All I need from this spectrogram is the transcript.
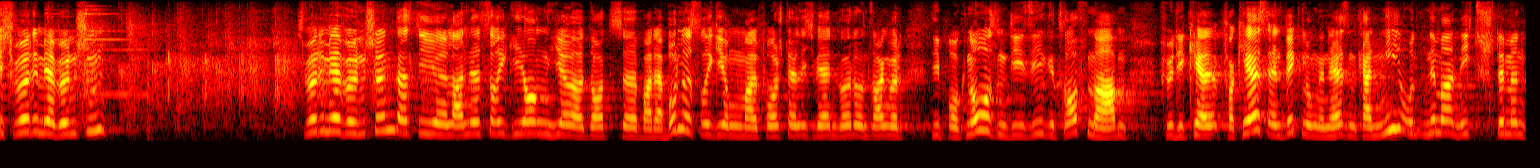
Ich würde mir wünschen, ich würde mir wünschen, dass die Landesregierung hier dort äh, bei der Bundesregierung einmal vorstellig werden würde und sagen würde, die Prognosen, die Sie getroffen haben für die Verkehrsentwicklung in Hessen, kann nie und nimmer nicht stimmen.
